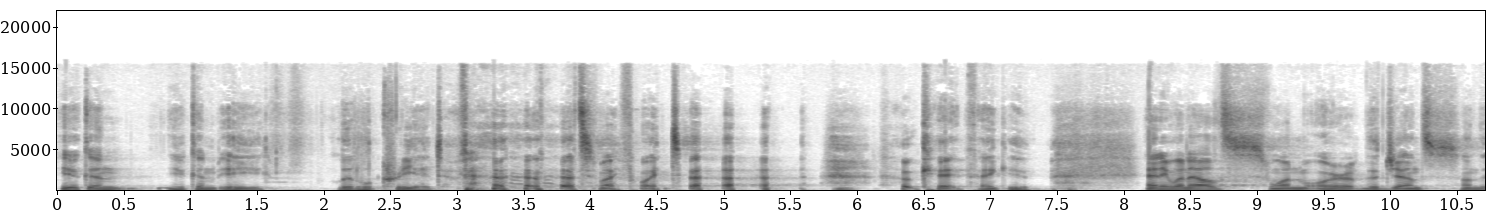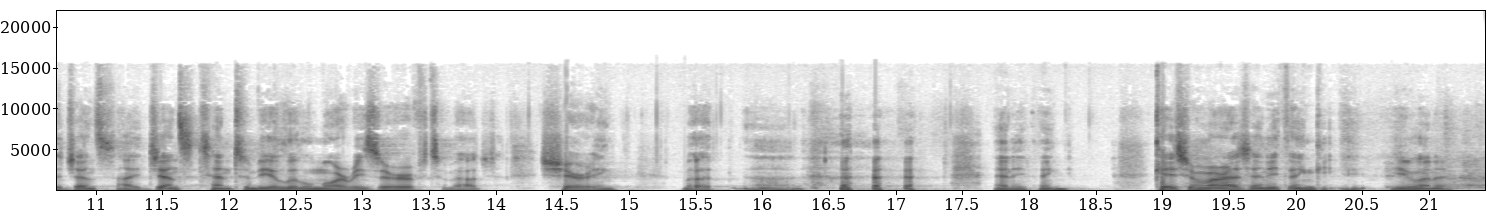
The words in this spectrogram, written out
You can, you can be little creative. That's my point. okay, thank you. Anyone else? One more. Of the gents on the gents side. Gents tend to be a little more reserved about sharing, but uh, anything. Keshav Maharaj, anything you want to?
